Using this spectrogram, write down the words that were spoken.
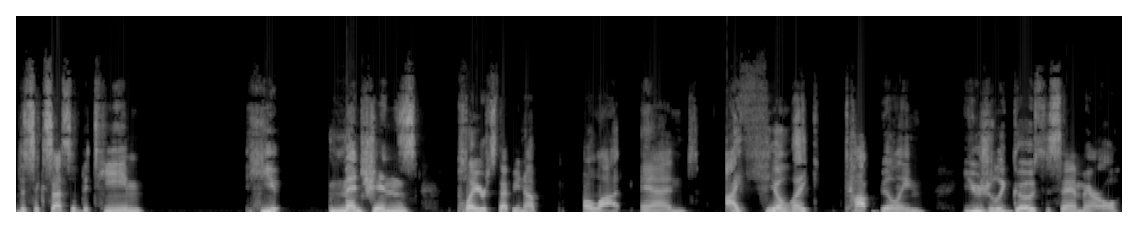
the success of the team, he mentions players stepping up a lot. And I feel like top billing usually goes to Sam Merrill.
